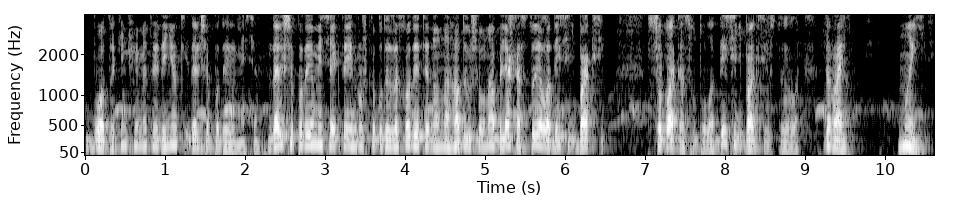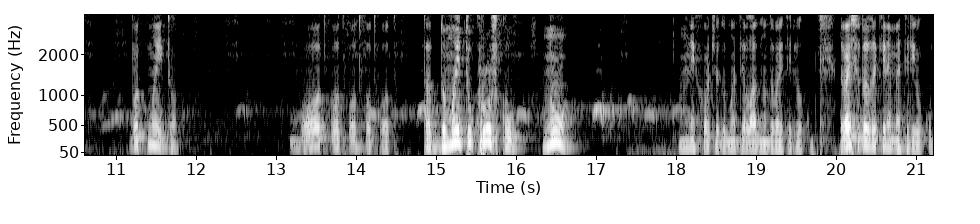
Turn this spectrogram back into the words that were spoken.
Вот, закінчуємо той деньок і далі подивимося. Далі подивимося, як та ігрушка буде заходити, але нагадую, що вона бляха стоїла 10 баксів. Собака сутула, 10 баксів стоїла. Давай. Мий. Вот мий то. Вот, вот, вот, вот, вот. Та домий ту кружку. Ну. Не хоче думати, ладно, давай тарілку. Давай сюди закинемо тарілку.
